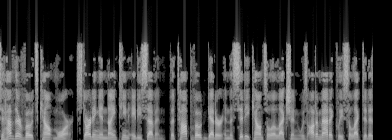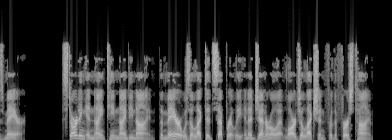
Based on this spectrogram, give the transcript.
To have their votes count more, starting in 1987, the top vote-getter in the city council election was automatically selected as mayor. Starting in 1999, the mayor was elected separately in a general at-large election for the first time.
